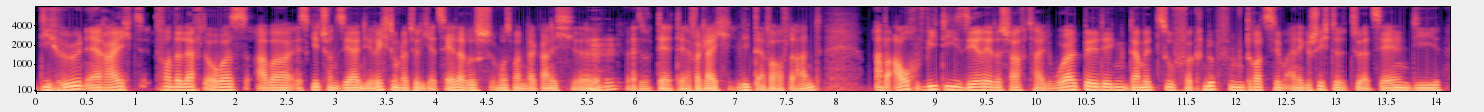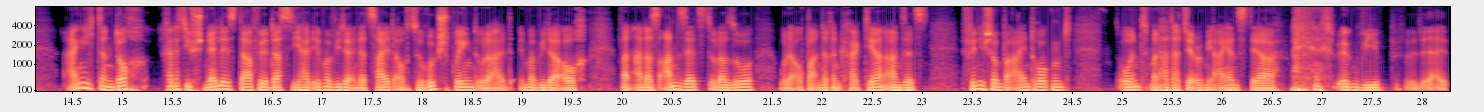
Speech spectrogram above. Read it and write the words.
die Höhen erreicht von The Leftovers, aber es geht schon sehr in die Richtung. Natürlich erzählerisch muss man da gar nicht, äh, mhm. also der, der Vergleich liegt einfach auf der Hand. Aber auch wie die Serie das schafft, halt Worldbuilding damit zu verknüpfen, trotzdem eine Geschichte zu erzählen, die eigentlich dann doch relativ schnell ist dafür, dass sie halt immer wieder in der Zeit auch zurückspringt oder halt immer wieder auch wann anders ansetzt oder so oder auch bei anderen Charakteren ansetzt, finde ich schon beeindruckend. Und man hat halt Jeremy Irons, der irgendwie äh,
